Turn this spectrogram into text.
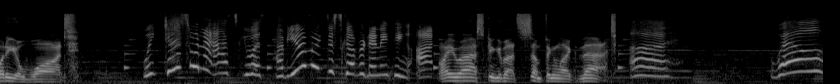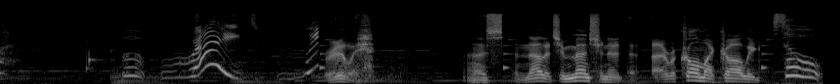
What do you want? We just want to ask you, have you ever discovered anything odd? Why are you asking about something like that? Uh, well, right. We. Really? I s- now that you mention it, I recall my colleague. So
